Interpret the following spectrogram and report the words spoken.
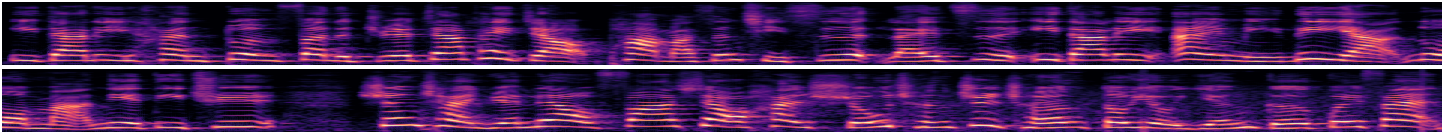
意大利和炖饭的绝佳配角帕马森起司来自意大利艾米利亚诺马涅地区，生产原料、发酵和熟成制成都有严格规范，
